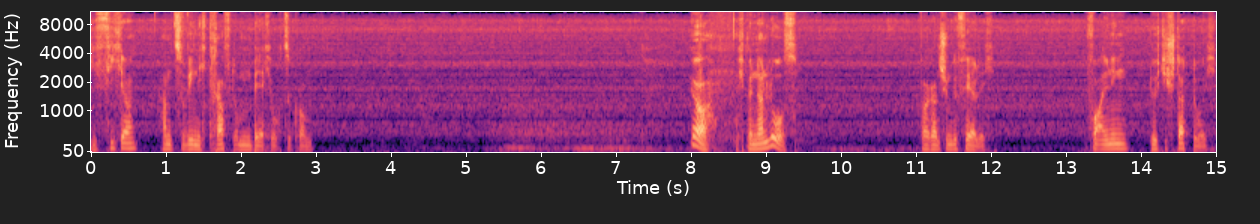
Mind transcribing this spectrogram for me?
Die Viecher haben zu wenig Kraft, um einen Berg hochzukommen. Ja, ich bin dann los. War ganz schön gefährlich. Vor allen Dingen durch die Stadt durch.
